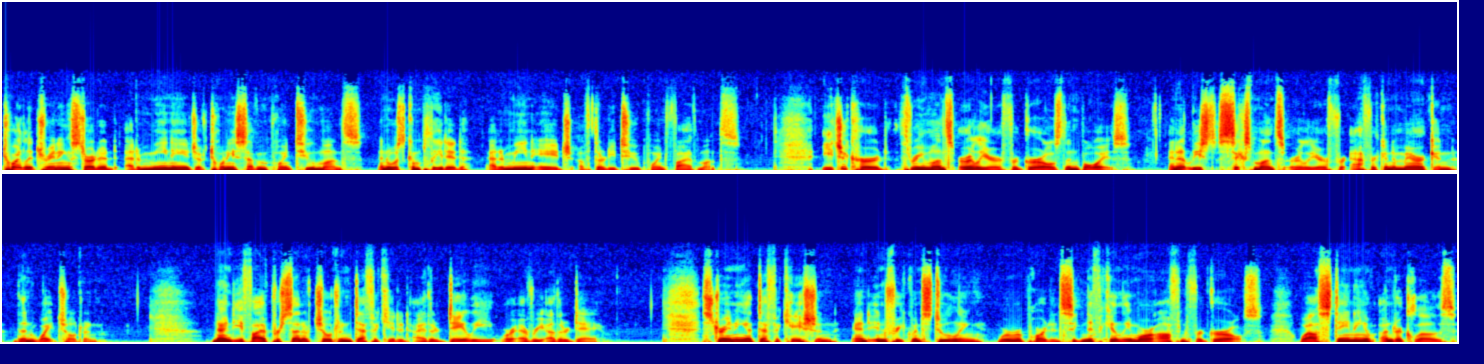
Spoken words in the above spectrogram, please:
Toilet training started at a mean age of 27.2 months and was completed at a mean age of 32.5 months. Each occurred three months earlier for girls than boys, and at least six months earlier for African American than white children. 95% of children defecated either daily or every other day. Straining at defecation and infrequent stooling were reported significantly more often for girls, while staining of underclothes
